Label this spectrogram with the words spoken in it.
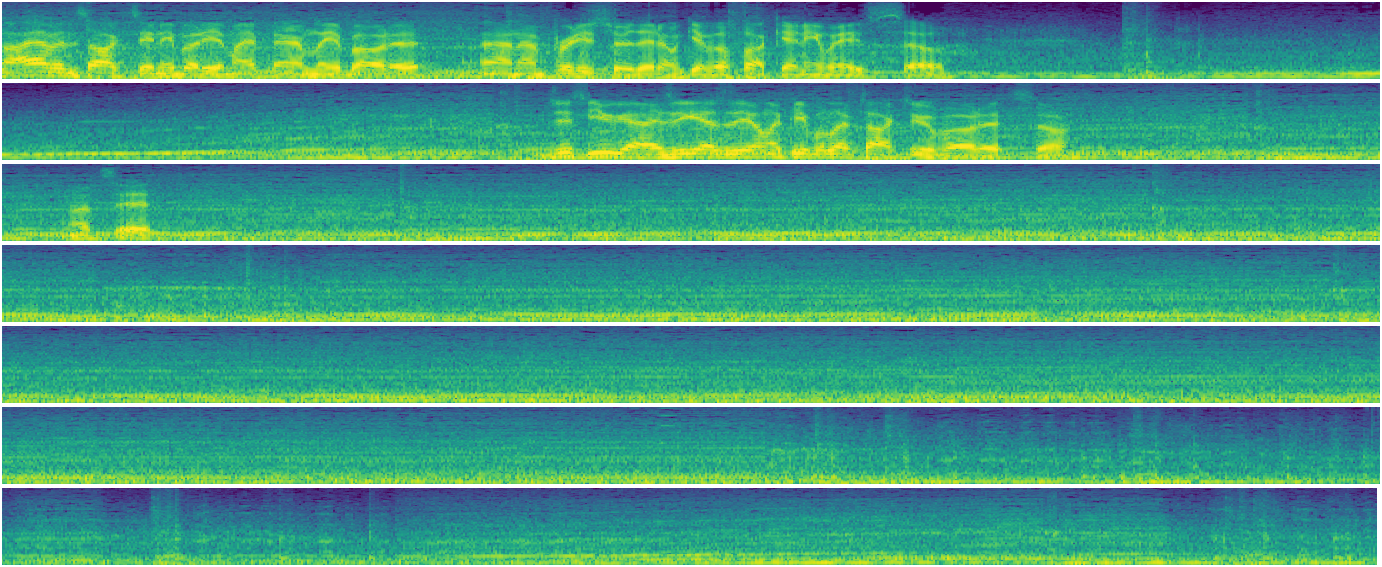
I haven't talked to anybody in my family about it, and I'm pretty sure they don't give a fuck anyways, so. Just you guys. You guys are the only people I've talked to about it, so. That's it.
